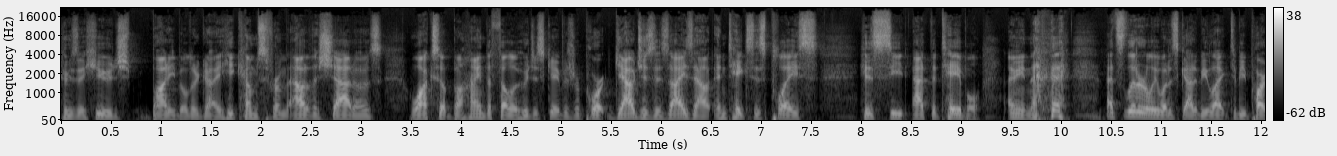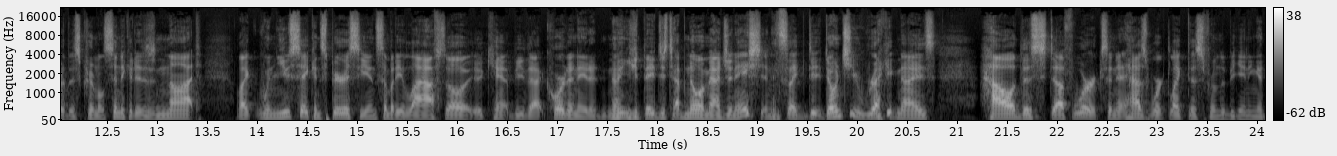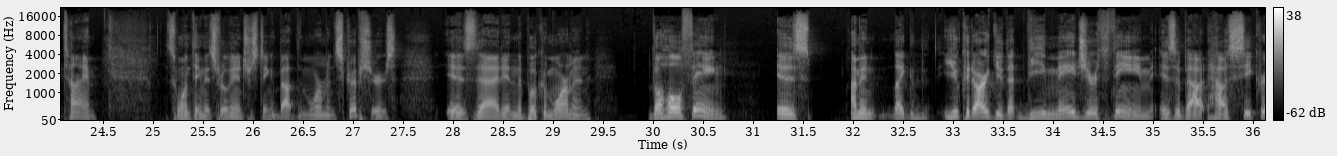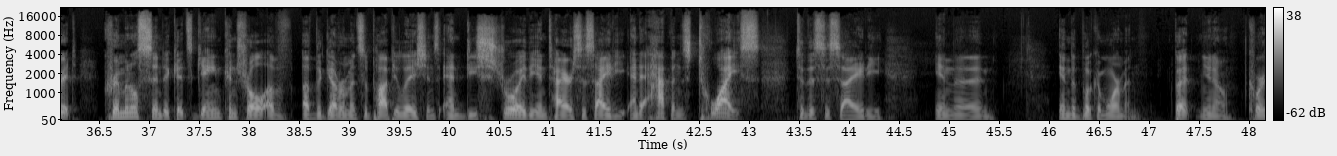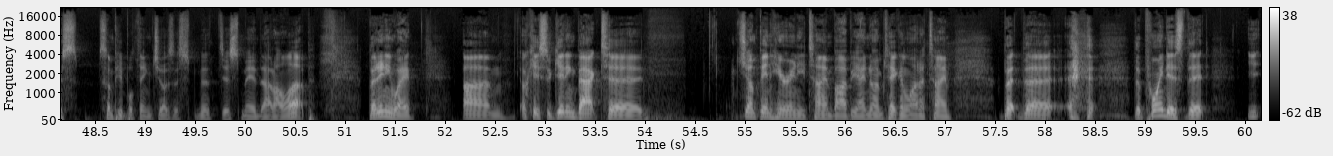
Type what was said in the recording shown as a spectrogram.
who's a huge bodybuilder guy, he comes from out of the shadows, walks up behind the fellow who just gave his report, gouges his eyes out, and takes his place, his seat at the table. I mean, that's literally what it's got to be like to be part of this criminal syndicate. It is not like when you say conspiracy and somebody laughs, oh, it can't be that coordinated. No, you, they just have no imagination. It's like, don't you recognize how this stuff works? And it has worked like this from the beginning of time. It's one thing that's really interesting about the Mormon scriptures is that in the Book of Mormon, the whole thing is I mean, like you could argue that the major theme is about how secret criminal syndicates gain control of, of the governments of populations and destroy the entire society. And it happens twice to the society in the in the Book of Mormon. But, you know, of course, some people think Joseph Smith just made that all up. But anyway, um, okay, so getting back to jump in here anytime, Bobby. I know I'm taking a lot of time. But the the point is that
